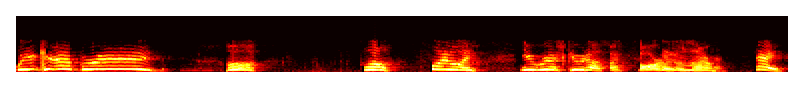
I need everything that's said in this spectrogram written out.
We can't breathe! Oh, well, finally, you rescued us. I farted in there! Hey,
